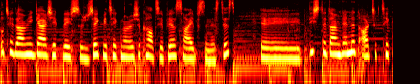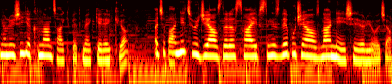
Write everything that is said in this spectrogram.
bu tedaviyi gerçekleştirecek bir teknolojik altyapıya sahipsiniz siz. E, diş tedavilerinde de artık teknolojiyi yakından takip etmek gerekiyor. Acaba ne tür cihazlara sahipsiniz ve bu cihazlar ne işe yarıyor hocam?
